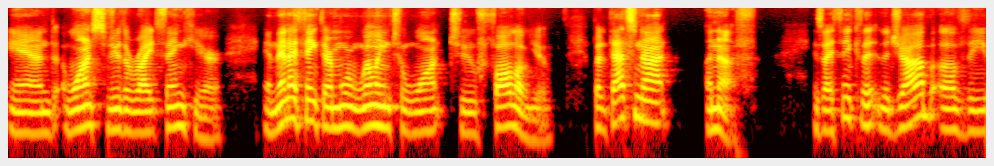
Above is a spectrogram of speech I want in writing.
and wants to do the right thing here. And then I think they're more willing to want to follow you. But that's not enough. Is I think that the job of the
